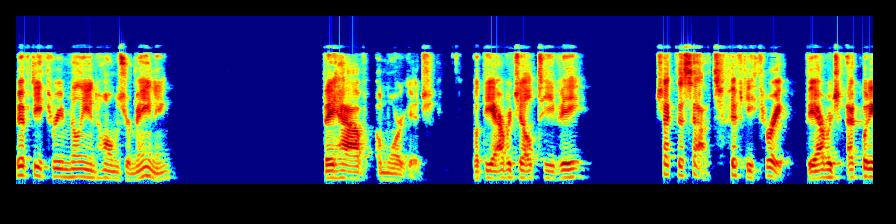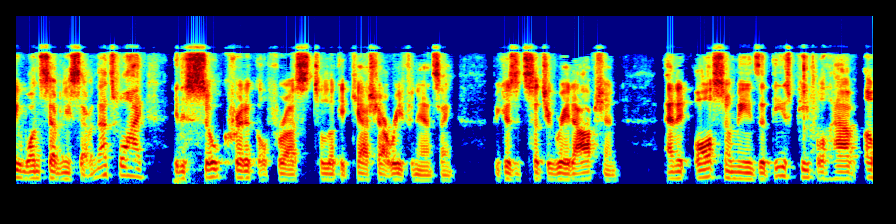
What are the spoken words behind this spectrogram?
53 million homes remaining. They have a mortgage, but the average LTV, check this out, it's 53. The average equity, 177. That's why it is so critical for us to look at cash out refinancing because it's such a great option. And it also means that these people have a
